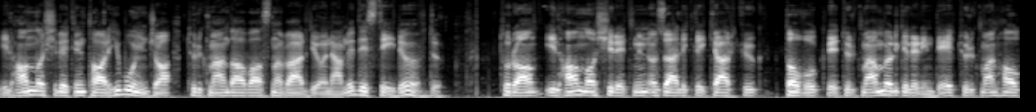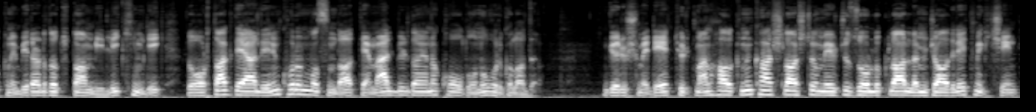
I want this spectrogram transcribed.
İlhan aşiretinin tarihi boyunca Türkmen davasına verdiği önemli desteği de övdü. Turan, İlhan aşiretinin özellikle Kerkük, Tavuk ve Türkmen bölgelerinde Türkmen halkını bir arada tutan milli kimlik ve ortak değerlerin korunmasında temel bir dayanak olduğunu vurguladı. Görüşmede Türkmen halkının karşılaştığı mevcut zorluklarla mücadele etmek için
